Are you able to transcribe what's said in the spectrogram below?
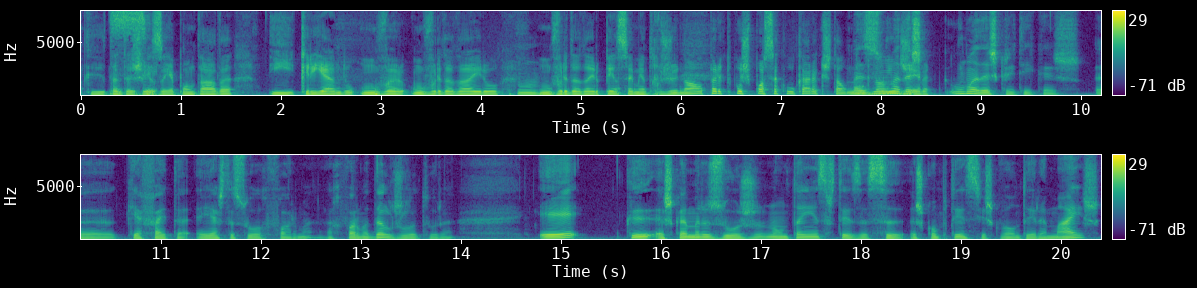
que tantas Sim. vezes é apontada e criando um, ver, um verdadeiro hum. um verdadeiro pensamento regional para que depois possa colocar a questão Mas uma das, uma das críticas uh, que é feita a esta sua reforma, a reforma da legislatura, é que as câmaras hoje não têm a certeza se as competências que vão ter a mais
